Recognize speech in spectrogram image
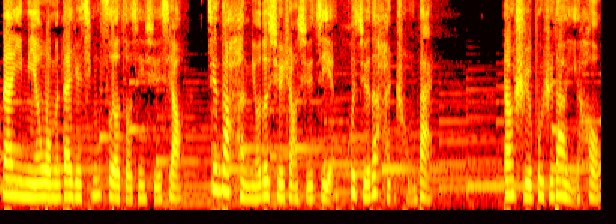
那一年，我们带着青涩走进学校，见到很牛的学长学姐，会觉得很崇拜。当时不知道以后，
